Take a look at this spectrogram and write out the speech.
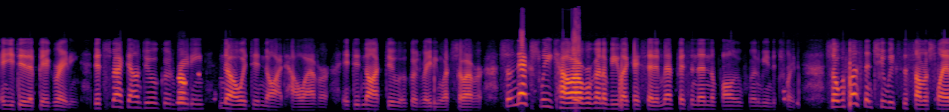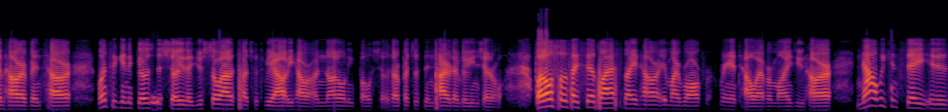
and you did a big rating. Did SmackDown do a good rating? No, it did not, however. It did not do a good rating whatsoever. So next week, however, we're going to be, like I said, in Memphis, and then the following week we're going to be in Detroit. So with less than two weeks to SummerSlam, however, Vince, however, once again, it goes to show you that you're so out of touch with reality, however, on not only both shows, but just the entire WWE in general. But also, as I said last night, however, in my Raw rant, however, mind you, however, now we can say it is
